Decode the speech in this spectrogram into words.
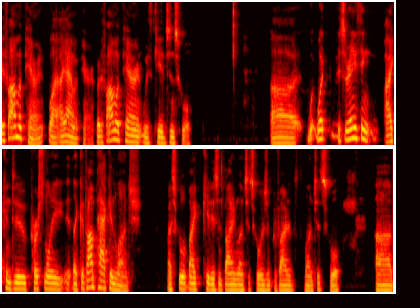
if I'm a parent, well, I am a parent, but if I'm a parent with kids in school, uh, what, what is there anything I can do personally? Like if I'm packing lunch, my school, my kid isn't buying lunch at school, isn't provided lunch at school. Uh,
